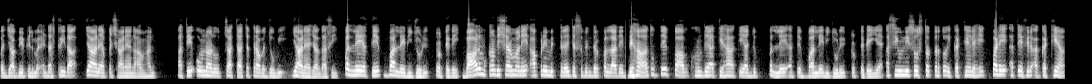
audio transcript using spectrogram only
ਪੰਜਾਬੀ ਫਿਲਮ ਇੰਡਸਟਰੀ ਦਾ ਜਾਣਿਆ ਪਛਾਣਿਆ ਨਾਮ ਹਨ। ਅਤੇ ਉਹਨਾਂ ਨੂੰ ਚਾਚਾ ਚਤਰਾ ਵਜੋਂ ਵੀ ਜਾਣਿਆ ਜਾਂਦਾ ਸੀ। ਭੱਲੇ ਅਤੇ ਬਾਲੇ ਦੀ ਜੋੜੀ ਟੁੱਟ ਗਈ। ਬਾਲ ਮੁਕੰਦ ਸ਼ਰਮਾ ਨੇ ਆਪਣੇ ਮਿੱਤਰ ਜਸਵਿੰਦਰ ਭੱਲਾ ਦੇ ਦੇਹਾਂਤ ਉੱਤੇ ਭਾਵੁਕ ਹੁੰਦਿਆਂ ਕਿਹਾ ਕਿ ਅੱਜ ਭੱਲੇ ਅਤੇ ਬਾਲੇ ਦੀ ਜੋੜੀ ਟੁੱਟ ਗਈ ਹੈ। ਅਸੀਂ 1977 ਤੋਂ ਇਕੱਠੇ ਰਹੇ, ਪੜ੍ਹੇ ਅਤੇ ਫਿਰ ਇਕੱਠਿਆਂ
